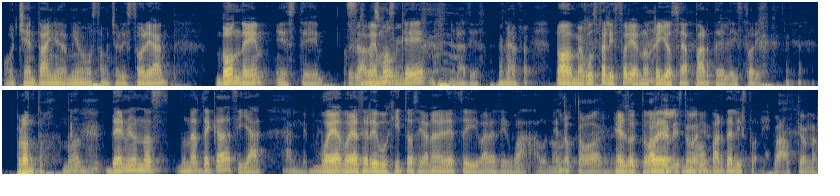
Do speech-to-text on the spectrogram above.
80 años, a mí me gusta mucho la historia, donde este, sabemos que... Gracias. No, me gusta la historia, no que yo sea parte de la historia. Pronto, ¿no? Denme unos, unas décadas y ya. Ande, pues. Voy a, voy a hacer dibujitos y van a ver esto y van a decir, wow, ¿no? El doctor. El doctor. Parte de la historia. no, parte de la historia. Wow, qué honor.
